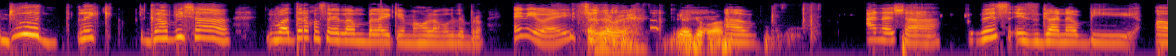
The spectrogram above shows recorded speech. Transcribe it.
Dude, like, grabe siya. Madara ko sa ilang balay kay Mahula maglibro. Anyway, so, Anyway, yeah, go on. um, ano siya, this is gonna be a,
